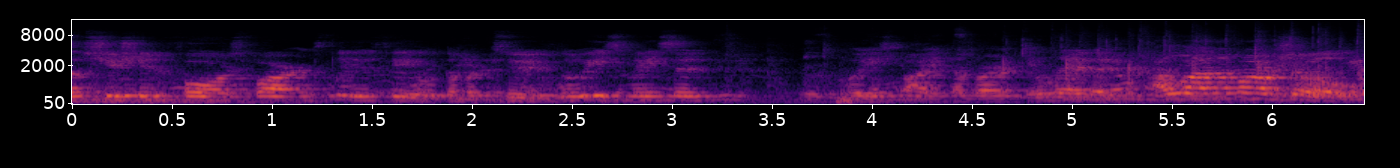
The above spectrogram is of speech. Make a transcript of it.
Substitution for Spartans leaving the field, number two, Louise Mason, replaced by number 11, Alana Marshall.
